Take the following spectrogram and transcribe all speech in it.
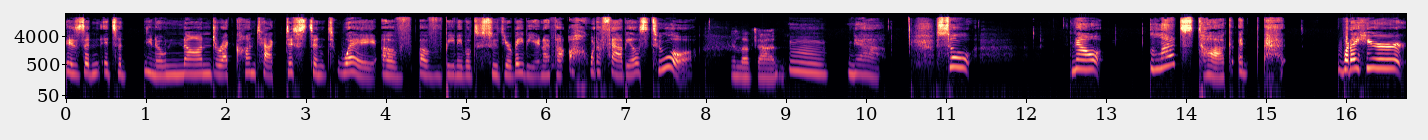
is an it's a you know non-direct contact distant way of of being able to soothe your baby. And i thought oh what a fabulous tool. I love that. Mm, yeah. So now let's talk uh, what i hear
